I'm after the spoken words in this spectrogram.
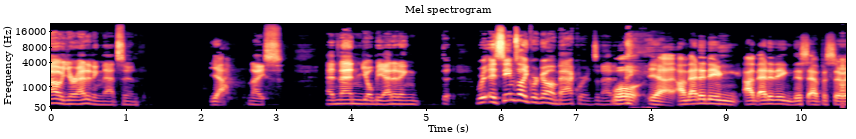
Oh, you're editing that soon. yeah. Nice. And then you'll be editing. It seems like we're going backwards in editing. Well, yeah, I'm editing I'm editing this episode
